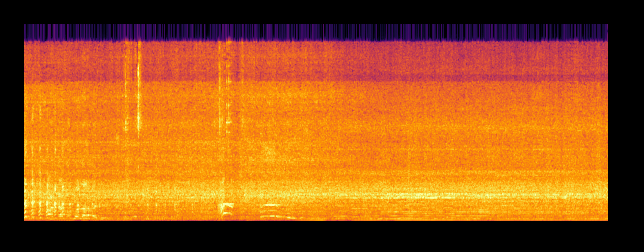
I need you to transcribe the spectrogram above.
कांदा भरवा झाला पाहिजे जेवढ्या शिव्या द्याल तेवढ्या टाकीन त्याच्यावर. काय आम्हाला आपली घाल.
